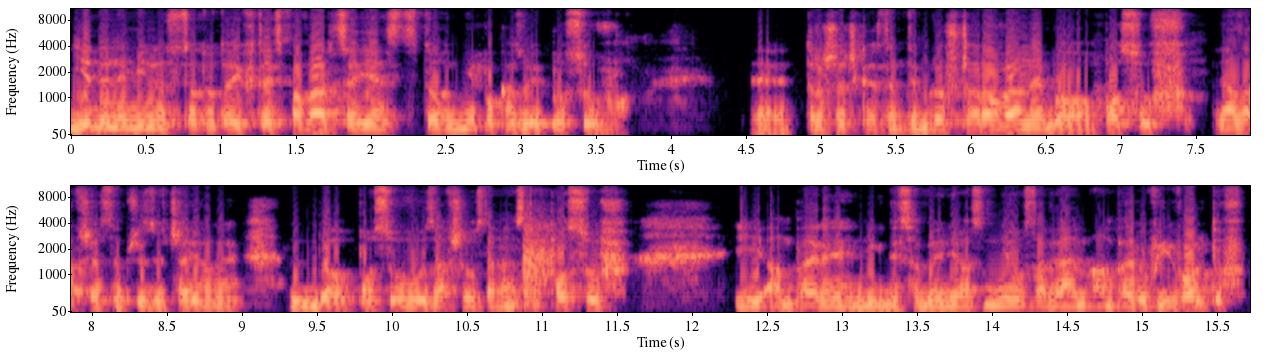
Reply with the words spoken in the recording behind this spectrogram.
Jedyny minus, co tutaj w tej spawarce jest, to nie pokazuje posuwu. E, Troszeczkę jestem tym rozczarowany, bo posów, ja zawsze jestem przyzwyczajony do posuwu, zawsze ustawiam sobie posuw i ampery, nigdy sobie nie, nie ustawiałem amperów i voltów,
